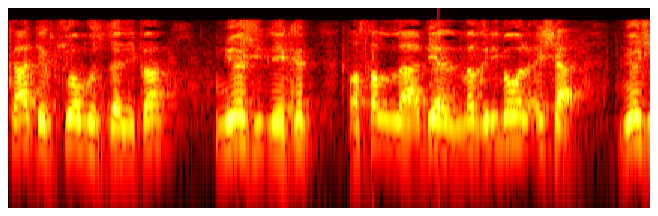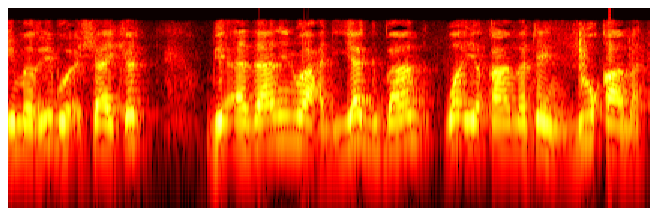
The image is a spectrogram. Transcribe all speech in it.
كاتك سوى مزدلفة. نيجي ليكت فصلى بها المغرب والعشاء. نيجي مغرب وعشاء كرت بأذان واحد يقبان وإقامتين دو قامت.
